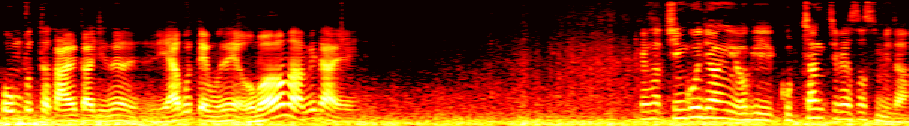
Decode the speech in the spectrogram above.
봄부터 가을까지는 야구 때문에 어마어마합니다. 예. 그래서 진곤이 형이 여기 곱창집 했었습니다.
